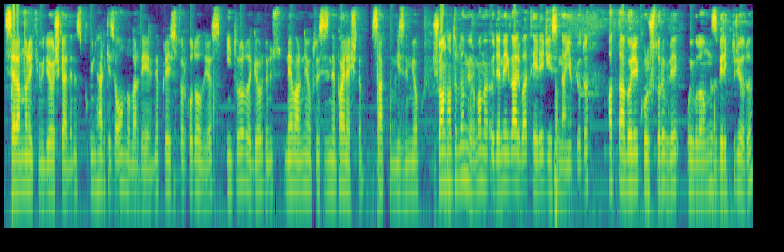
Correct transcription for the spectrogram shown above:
Selamünaleyküm videoya hoş geldiniz. Bugün herkese 10 dolar değerinde Play Store kodu alacağız. Introda da gördünüz. Ne var ne yoksa sizinle paylaştım. Saklım gizlim yok. Şu an hatırlamıyorum ama ödemeyi galiba TL cinsinden yapıyordu. Hatta böyle kuruşları bile uygulamamız biriktiriyordu.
